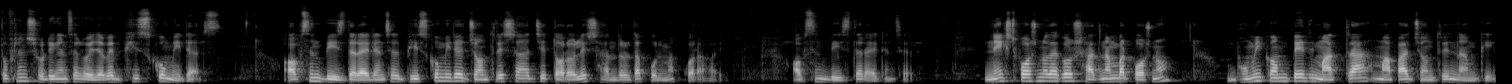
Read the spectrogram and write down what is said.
তো ফ্রেন্ডস সঠিক অ্যান্সার হয়ে যাবে viscometers. Option B is the right answer. Viscometer যন্ত্রের সাহায্যে তরলের সান্দ্রতা পরিমাপ করা হয়। Option B is the right answer. Next প্রশ্ন দেখো, সাত নম্বর প্রশ্ন। ভূমিকম্পের মাত্রা মাপার যন্ত্রের নাম কি?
